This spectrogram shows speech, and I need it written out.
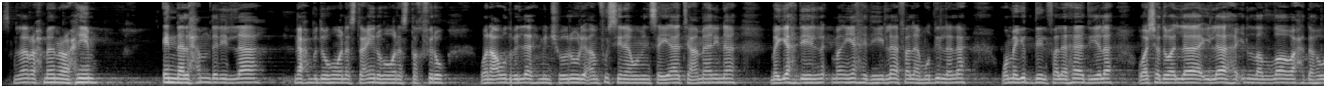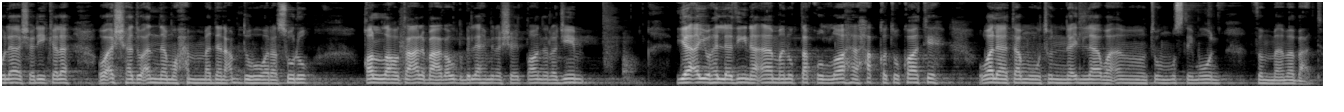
بسم الله الرحمن الرحيم. إن الحمد لله نحمده ونستعينه ونستغفره ونعوذ بالله من شرور أنفسنا ومن سيئات أعمالنا. من يهده من يهده الله فلا مضل له ومن يضلل فلا هادي له وأشهد أن لا إله إلا الله وحده لا شريك له وأشهد أن محمدا عبده ورسوله. قال الله تعالى بعد أعوذ بالله من الشيطان الرجيم. يا أيها الذين آمنوا اتقوا الله حق تقاته ولا تموتن إلا وأنتم مسلمون ثم ما بعد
